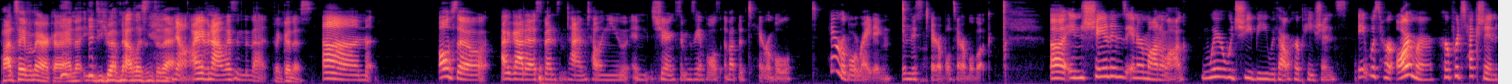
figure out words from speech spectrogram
Pod Save America, and you, you have not listened to that. No, I have not listened to that. Thank goodness. Um, also, I gotta spend some time telling you and sharing some examples about the terrible, terrible writing in this terrible, terrible book. Uh, in Shannon's inner monologue, where would she be without her patience? It was her armor, her protection.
